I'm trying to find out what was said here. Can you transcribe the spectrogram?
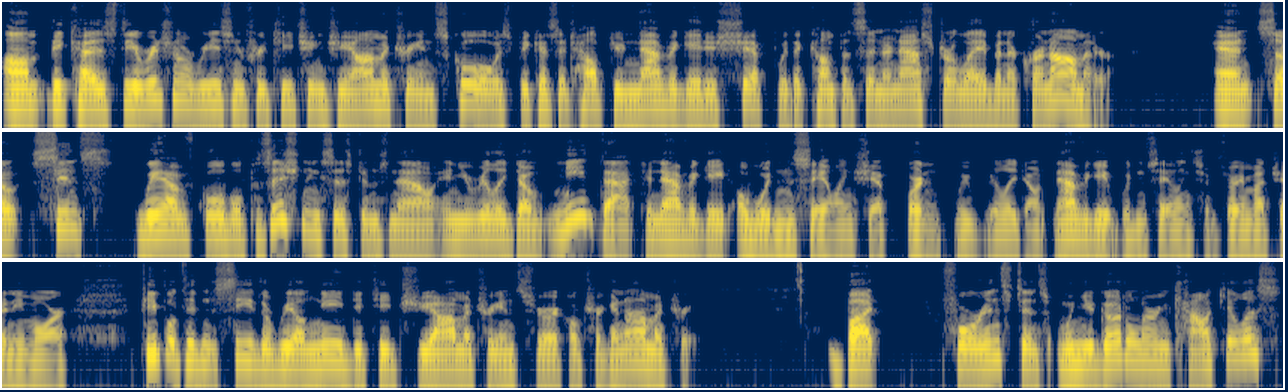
um, because the original reason for teaching geometry in school was because it helped you navigate a ship with a compass and an astrolabe and a chronometer. And so, since we have global positioning systems now, and you really don't need that to navigate a wooden sailing ship, when we really don't navigate wooden sailing ships very much anymore, people didn't see the real need to teach geometry and spherical trigonometry. But for instance, when you go to learn calculus,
